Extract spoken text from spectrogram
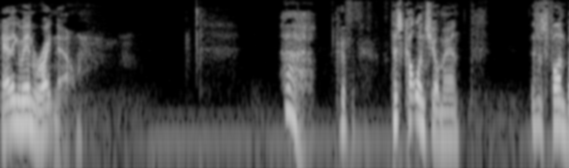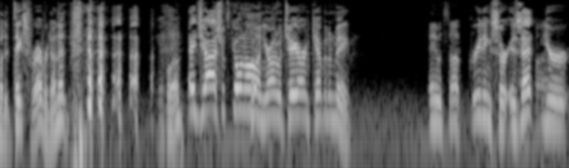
Adding him in right now. this call-in show, man. This is fun, but it takes forever, doesn't it? Hello? hey, Josh, what's going on? You're on with JR and Kevin and me. Hey, what's up? Greetings, sir. Is that Uh, your,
